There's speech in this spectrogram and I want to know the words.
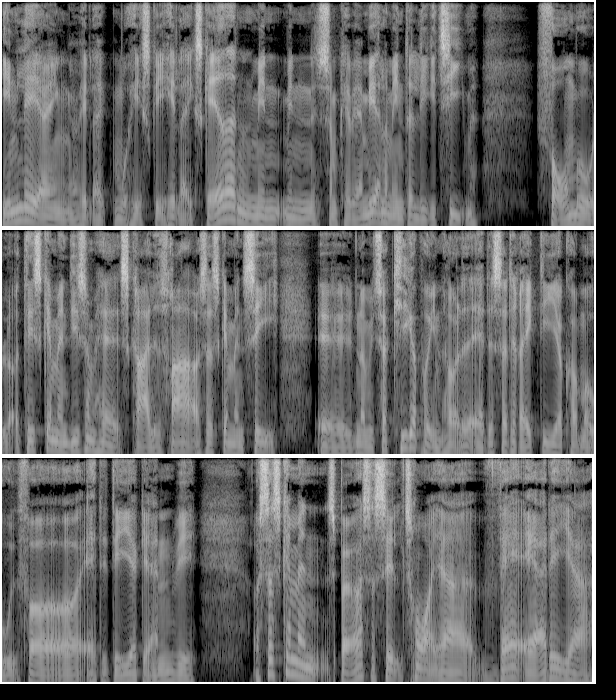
indlæringen, og heller ikke, måske heller ikke skader den, men, men som kan være mere eller mindre legitime formål, og det skal man ligesom have skrællet fra, og så skal man se, øh, når vi så kigger på indholdet, er det så det rigtige, jeg kommer ud for, og er det det, jeg gerne vil? Og så skal man spørge sig selv, tror jeg, hvad er det, jeg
